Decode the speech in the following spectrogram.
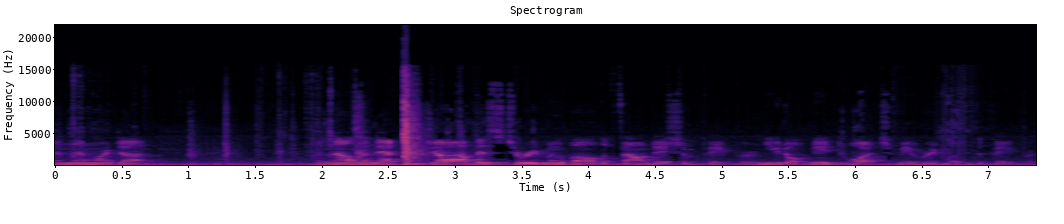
and then we're done. And now the next job is to remove all the foundation paper. And you don't need to watch me remove the paper.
